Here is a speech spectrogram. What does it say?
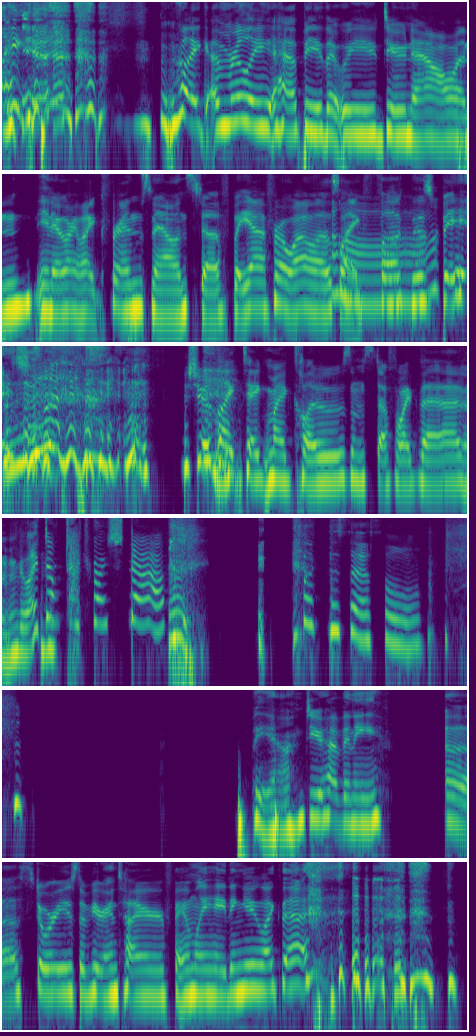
Like, like I'm really happy that we do now and you know, are like friends now and stuff. But yeah, for a while I was like, fuck this bitch. she would like take my clothes and stuff like that and be like, Don't touch my stuff. Fuck this asshole. But yeah, do you have any uh stories of your entire family hating you like that?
